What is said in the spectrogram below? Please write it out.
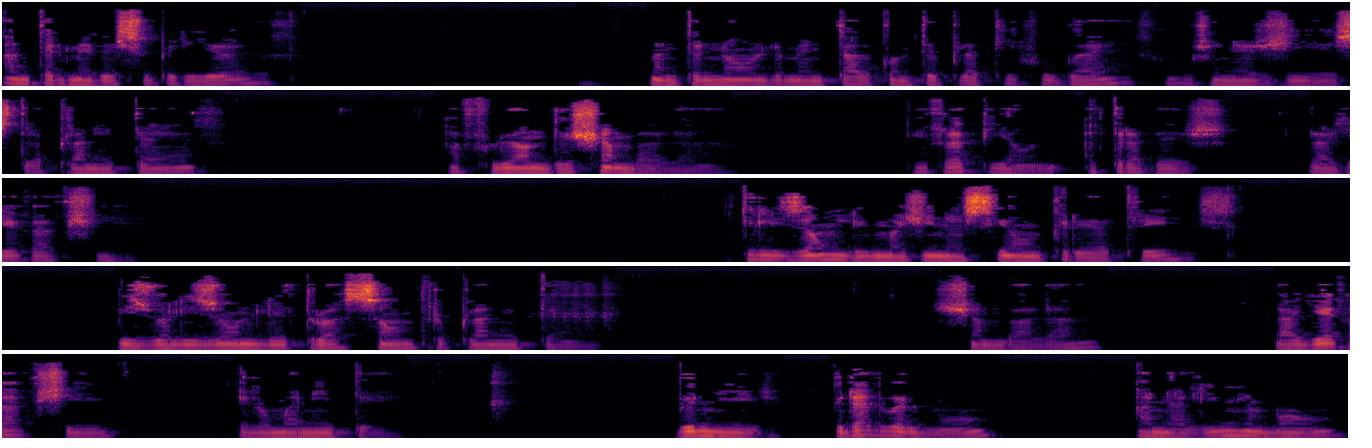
Intermédiaire supérieur. Maintenant, le mental contemplatif ouvert aux énergies extraplanétaires, affluent de Shambhala, irradiant à travers la hiérarchie. Utilisant l'imagination créatrice, visualisons les trois centres planétaires. Shambhala, la hiérarchie et l'humanité venir graduellement en alignement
